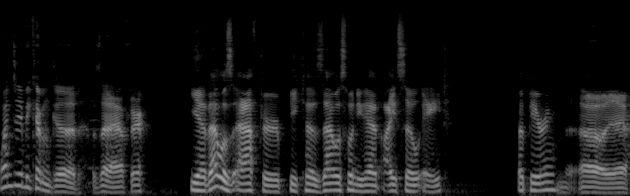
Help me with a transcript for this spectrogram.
When did he become good? Was that after? Yeah, that was after because that was when you had ISO 8 appearing. Oh yeah.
